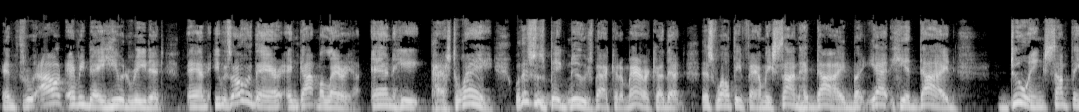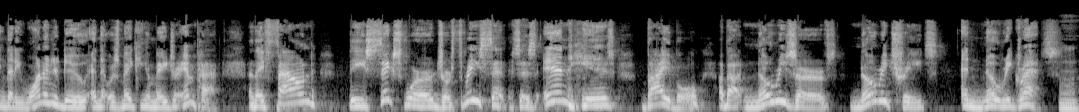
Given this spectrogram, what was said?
and throughout every day he would read it. And he was over there and got malaria and he passed away. Well, this was big news back in America that this wealthy family son had died, but yet he had died doing something that he wanted to do and that was making a major impact. And they found these six words or three sentences in his Bible about no reserves, no retreats, and no regrets. Mm.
